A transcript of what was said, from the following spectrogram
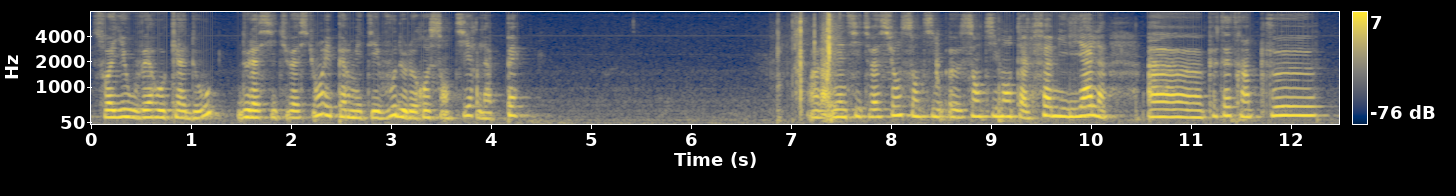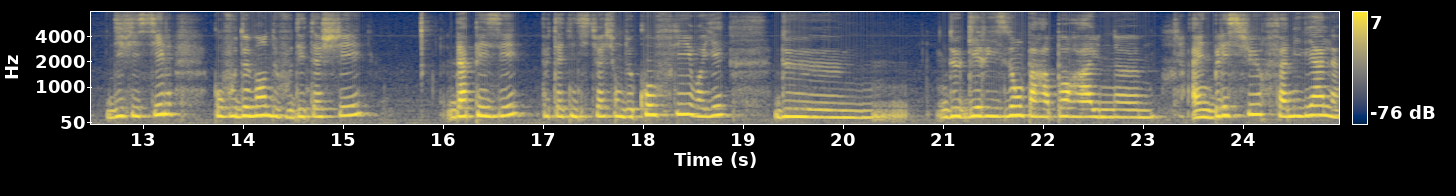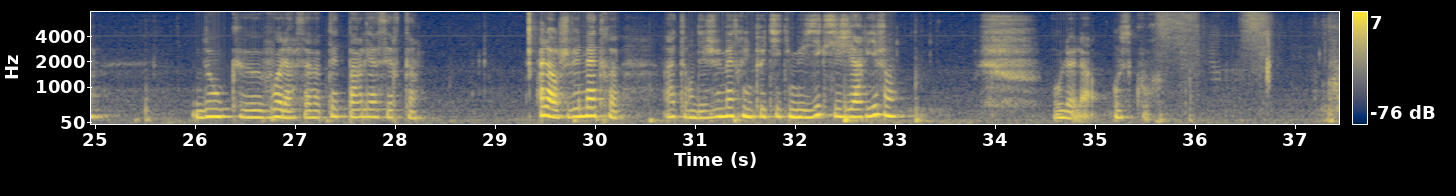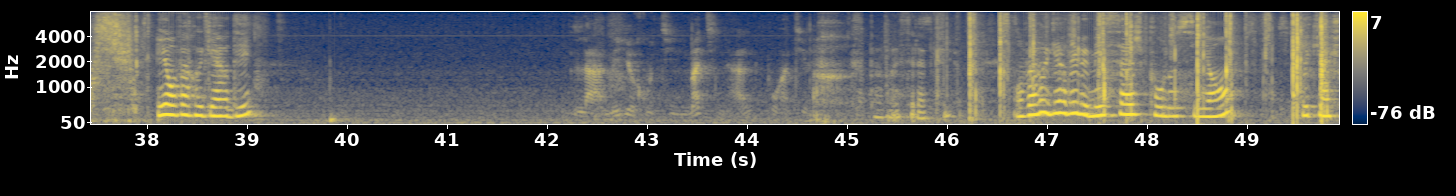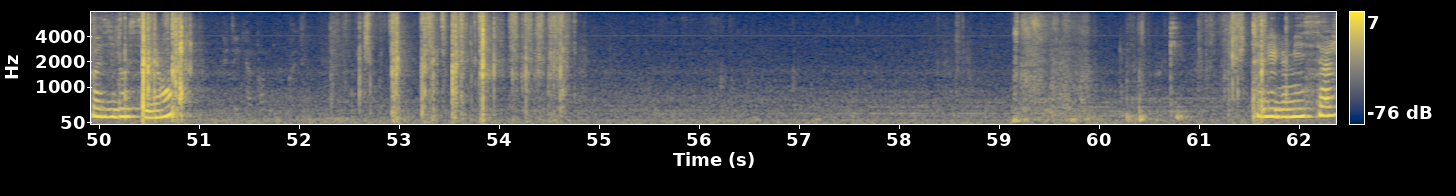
Soyez ouvert au cadeau de la situation et permettez-vous de le ressentir la paix. Voilà, il y a une situation euh, sentimentale, familiale, euh, peut-être un peu difficile, qu'on vous demande de vous détacher, d'apaiser, peut-être une situation de conflit, voyez, de, guérison par rapport à une, à une blessure familiale. Donc euh, voilà, ça va peut-être parler à certains. Alors je vais mettre, attendez, je vais mettre une petite musique si j'y arrive. Oh là là, au secours. Et on va regarder. La meilleure routine matinale pour attirer. Oh, c'est pas vrai, c'est la pub. On va regarder le message pour l'océan. Ceux qui ont choisi l'océan. Quel est le Sur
